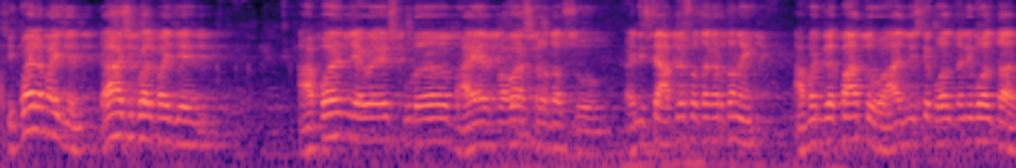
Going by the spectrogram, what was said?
शिकवायला पाहिजे. का शिकवायला पाहिजे? आपण ज्यावेळेस पुढं बाहेर प्रवास करत असतो आणि नुसते आपल्या स्वतः करता नाही. आपण तिला पाहतो आज नुसते बोलताना बोलतात.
